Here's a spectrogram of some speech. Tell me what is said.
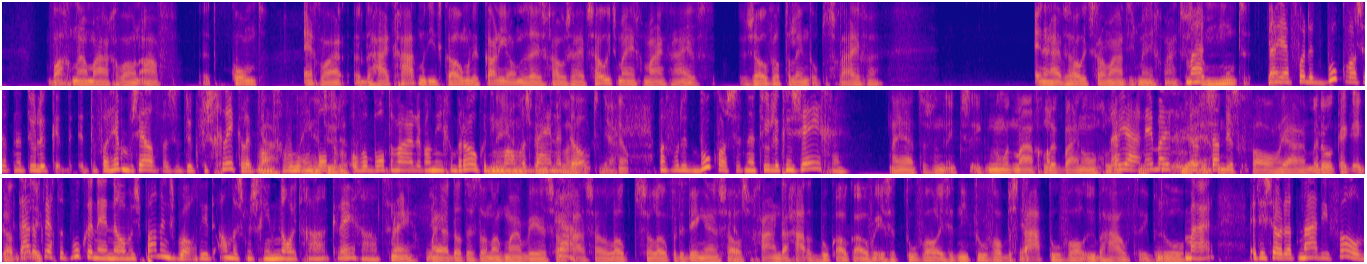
wacht nou maar gewoon af. Het komt echt waar. Hij gaat met iets komen, dit kan niet anders. Deze gozer heeft zoiets meegemaakt. Hij heeft zoveel talent op te schrijven... En hij heeft zoiets traumatisch meegemaakt. Dus maar, er moet... Nou ja, voor dit boek was het natuurlijk... Voor hem zelf was het natuurlijk verschrikkelijk. Want ja, hoeveel, nee, botten, hoeveel botten waren er wel niet gebroken? Die man was bijna dood. Ja. Maar voor dit boek was het natuurlijk een zegen. Nou ja, het is een, ik, ik noem het maar geluk bij een ongeluk. Nou ja, nee, maar ja, is in dit geval, ja, bedoel, kijk, ik had... Daardoor ik, krijgt het boek een enorme spanningsboog... die het anders misschien nooit gekregen had. Nee, maar ja, dat is dan ook maar weer... Zo, ja. gaat, zo, loopt, zo lopen de dingen zoals ze gaan. Daar gaat het boek ook over. Is het toeval, is het niet toeval? Bestaat toeval überhaupt? Ik bedoel... Maar het is zo dat na die val...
